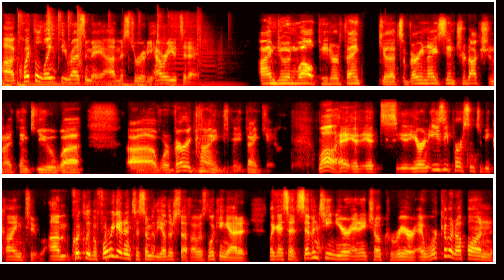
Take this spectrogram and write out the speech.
uh, quite the lengthy resume, uh, Mr. Hrudey. How are you today? I'm doing well, Peter. Thank you. That's a very nice introduction. I think you uh, were very kind to me. Thank you. Well, hey, it, it's you're an easy person to be kind to. Um, quickly before we get into some of the other stuff, I was looking at it. Like I said, 17 year NHL career, and we're coming up on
